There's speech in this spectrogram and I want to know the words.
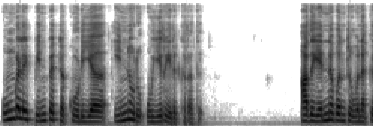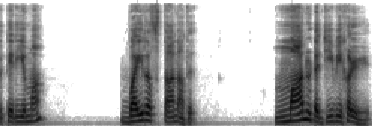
உங்களை பின்பற்றக்கூடிய இன்னொரு உயிர் இருக்கிறது. அது என்னவென்று உனக்கு தெரியுமா? வைரஸ் தான் அது. மானுட ஜீவிகள்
